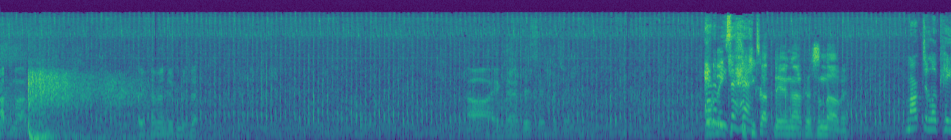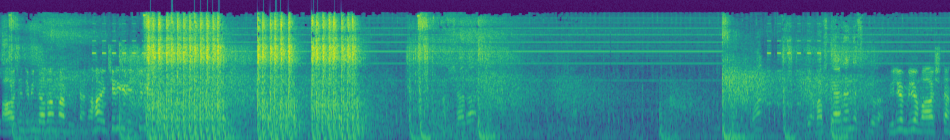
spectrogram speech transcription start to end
Atma. Evet, hemen dibimizde. Aa evlerdeyse kaçabilir. Orada Enemies iki, iki ahead. katlı evin arkasında abi. Marked a location. Ağacın dibinde adam vardı bir tane. Aha içeri giriyor içeri giriyor. Aşağıda. Lan. Ya başka yerden de sıkıyorlar. Biliyorum biliyorum ağaçtan.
